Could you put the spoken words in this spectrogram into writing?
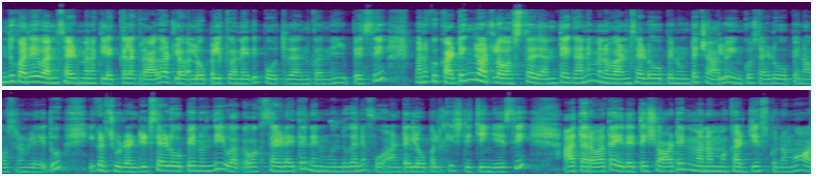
ఎందుకంటే వన్ సైడ్ మనకు లెక్కలకు రాదు. అట్లా లోపలికి అనేది పోతుంది అందుకని చెప్పేసి మనకు కటింగ్లో అట్లా వస్తుంది. అంతేగాని మన వన్ సైడ్ ఓపెన్ ఉంటే చాలు ఇంకో సైడ్ ఓపెన్ అవసరం లేదు. ఇక్కడ చూడండి ఇటు సైడ్ ఓపెన్ ఉంది ఒక ఒక సైడ్ అయితే నేను ముందుగానే ఫో అంటే లోపలికి స్టిచ్చింగ్ చేసి ఆ తర్వాత ఏదైతే షార్టిన్ మనం కట్ చేసుకున్నామో ఆ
